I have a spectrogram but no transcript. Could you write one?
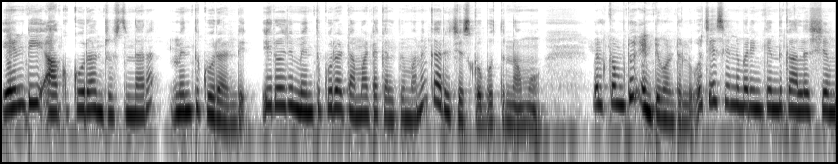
ఏంటి ఆకుకూర అని చూస్తున్నారా? మెంతుకూర అండి. ఈరోజు మెంతుకూర టమాటా కలిపి మనం కర్రీ చేసుకోబోతున్నాము. వెల్కమ్ టు ఇంటి వంటలు. వచ్చేసేయండి మరి ఇంకెందుకు ఆలస్యం?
